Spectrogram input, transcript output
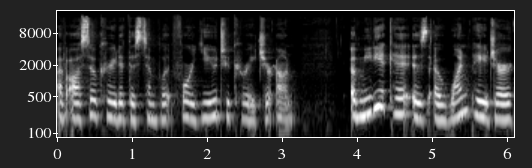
I've also created this template for you to create your own. A media kit is a one pager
